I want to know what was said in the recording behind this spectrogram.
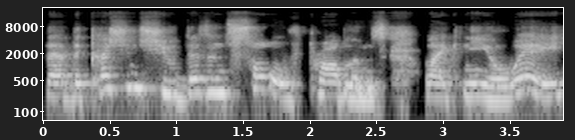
that the cushion shoe doesn't solve problems like knee OA,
